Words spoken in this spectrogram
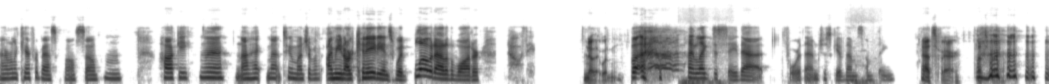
I don't really care for basketball. So hmm. hockey, eh, not not too much of a. I mean, our Canadians would blow it out of the water. No, they. No, they wouldn't. But I like to say that for them. Just give them something. That's fair. That's fair.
